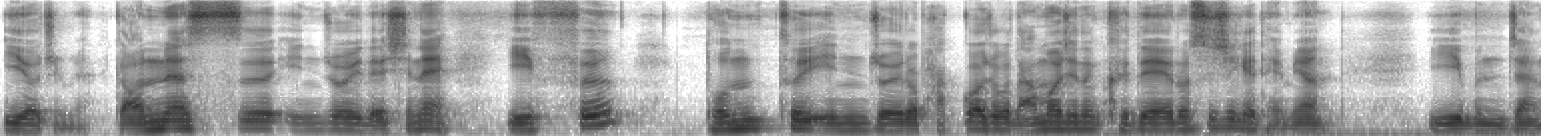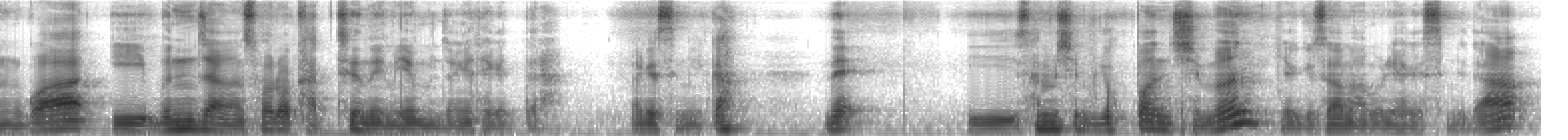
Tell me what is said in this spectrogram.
이어주면 그러니까 unless enjoy 대신에 if don't enjoy로 바꿔주고 나머지는 그대로 쓰시게 되면 이 문장과 이 문장은 서로 같은 의미의 문장이 되겠더라. 알겠습니까? 네. 이 36번 질문 여기서 마무리하겠습니다.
